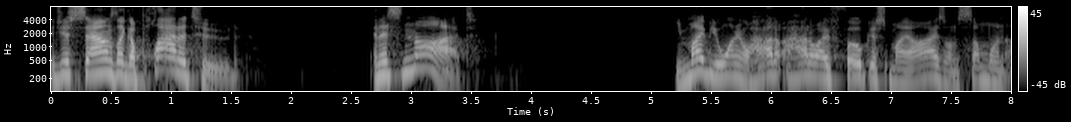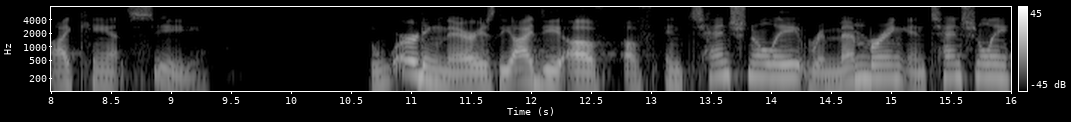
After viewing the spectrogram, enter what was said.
It just sounds like a platitude, and it's not. You might be wondering, well, how do, how do I focus my eyes on someone I can't see? The wording there is the idea of, of intentionally remembering, intentionally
